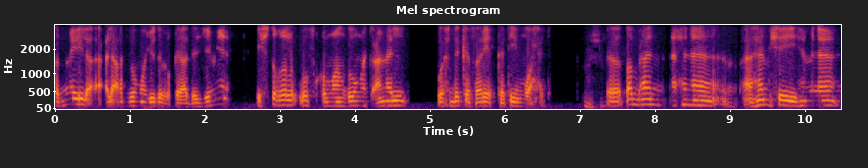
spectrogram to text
خدمه إلى اعلى رتبه موجودة بالقيادة. الجميع يشتغل وفق منظومة عمل وحده كفريق كتيم واحد. طبعا إحنا أهم شيء يهمنا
